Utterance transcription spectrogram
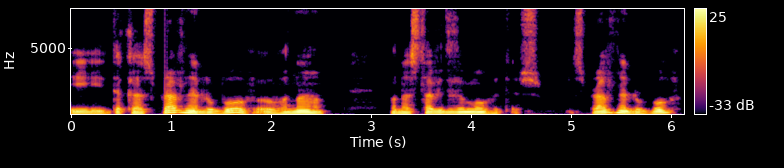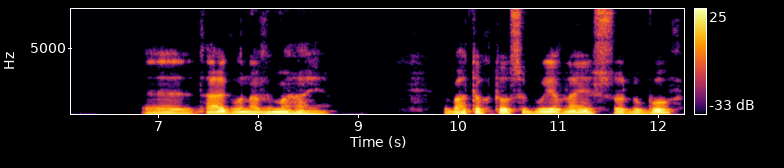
І така справжня любов, вона вона ставить вимоги теж. Справжня любов, е, так, вона вимагає. Багато хто собі уявляє, що любов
